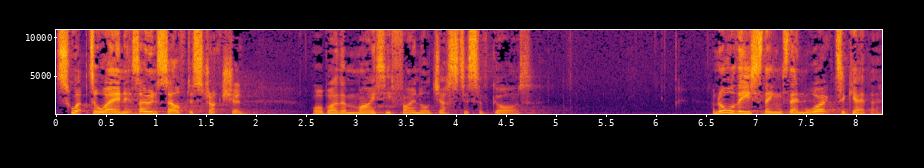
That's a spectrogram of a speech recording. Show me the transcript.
swept away in its own self destruction or by the mighty final justice of God. And all these things then work together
